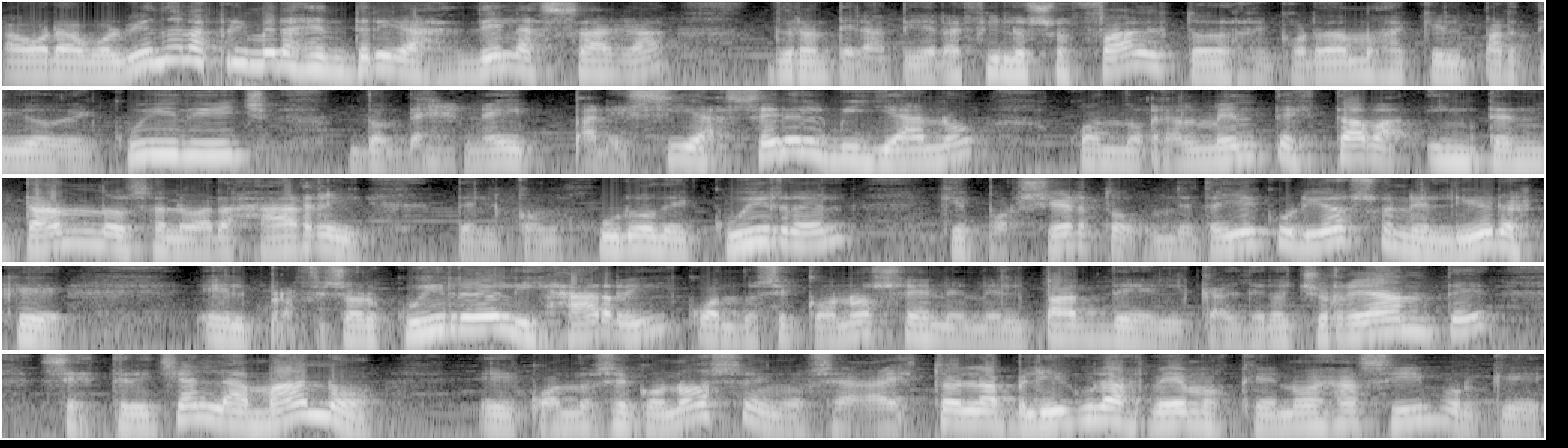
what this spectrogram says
Ahora, volviendo a las primeras entregas de la saga, durante la Piedra Filosofal, todos recordamos aquel partido de Quidditch, donde Snape parecía ser el villano, cuando realmente estaba intentando salvar a Harry del conjuro de Quirrell, que por cierto, un detalle curioso en el libro es que el profesor Quirrell y Harry, cuando se conocen en el pad del caldero chorreante, se estrechan la mano eh, cuando se conocen. O sea, esto en la película vemos que no es así porque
